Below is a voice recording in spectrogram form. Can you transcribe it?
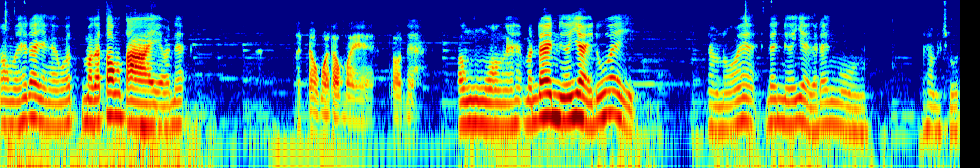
เอามาให้ได้ยังไงวะมันก็ต้องตายเอาเนี้ยแล้วจะเอามาทำไมอะตอนเนี้ยเอางวงไงมันได้เนื้อใหญ่ด้วย อย่างน้อยอะได้เนื้อใหญ่ก็ได้งวงมาทำชุด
